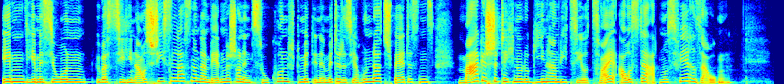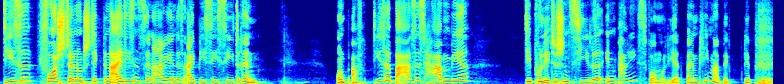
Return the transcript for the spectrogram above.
eben die Emissionen übers Ziel hinausschießen lassen und dann werden wir schon in Zukunft mit in der Mitte des Jahrhunderts spätestens magische Technologien haben, die CO2 aus der Atmosphäre saugen. Diese Vorstellung steckt in all diesen Szenarien des IPCC drin. Und auf dieser Basis haben wir die politischen Ziele in Paris formuliert beim Klimagipfel.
